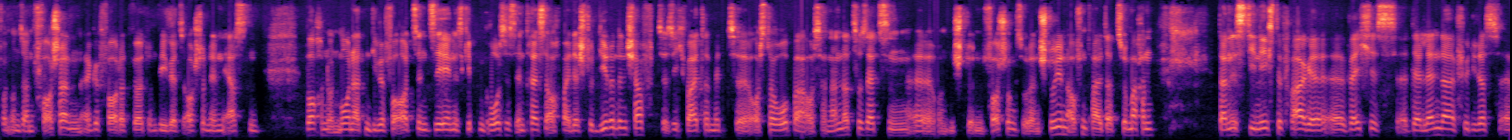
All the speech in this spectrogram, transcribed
von unseren Forschern gefordert wird und wie wir jetzt auch schon in den ersten Wochen und Monaten, die wir vor Ort sind, sehen. Es gibt ein großes Interesse auch bei der Studierendenschaft, sich weiter mit Osteuropa auseinanderzusetzen und einen Forschungs- oder einen Studienaufenthalt dazu machen. Dann ist die nächste Frage, äh, welches der Länder, für die das äh,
